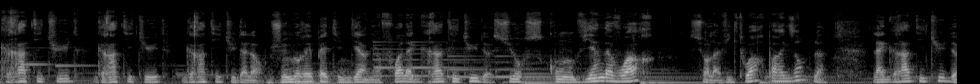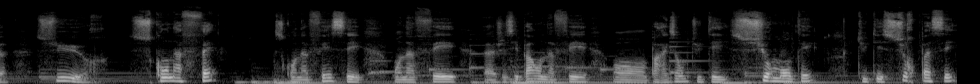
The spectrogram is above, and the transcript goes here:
gratitude, gratitude, gratitude. Alors je me répète une dernière fois, la gratitude sur ce qu'on vient d'avoir, sur la victoire par exemple, la gratitude sur ce qu'on a fait. Ce qu'on a fait, c'est, on a fait, euh, je sais pas, on a fait, par exemple, tu t'es surmonté, tu t'es surpassé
